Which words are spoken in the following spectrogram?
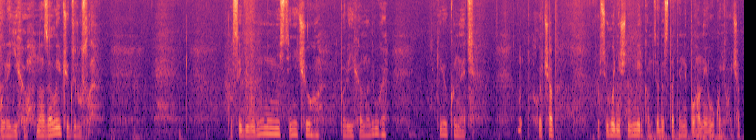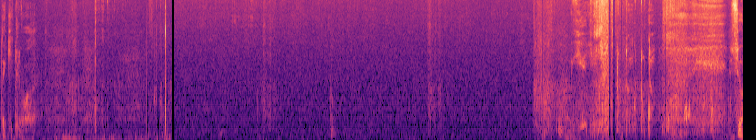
Переїхав на заливчик з русла. Посидів в одному місці нічого, переїхав на друге. Такий окунець. Ну, хоча б по сьогоднішнім міркам це достатньо непоганий окунь, хоча б такі клювали. Є, є, є. Хто там, хто там? Все,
